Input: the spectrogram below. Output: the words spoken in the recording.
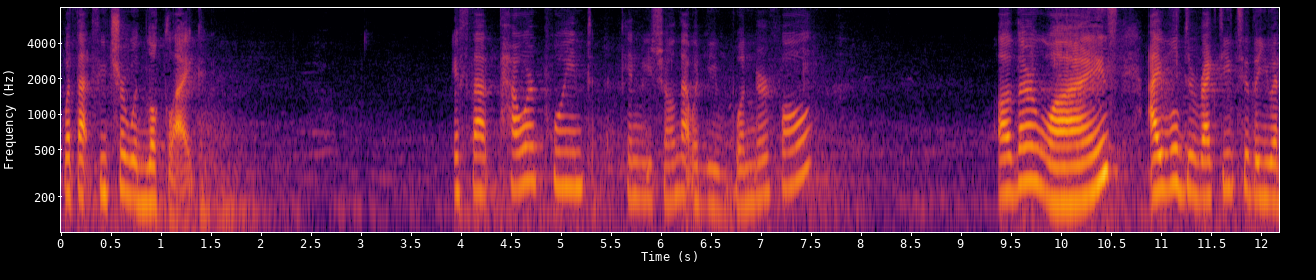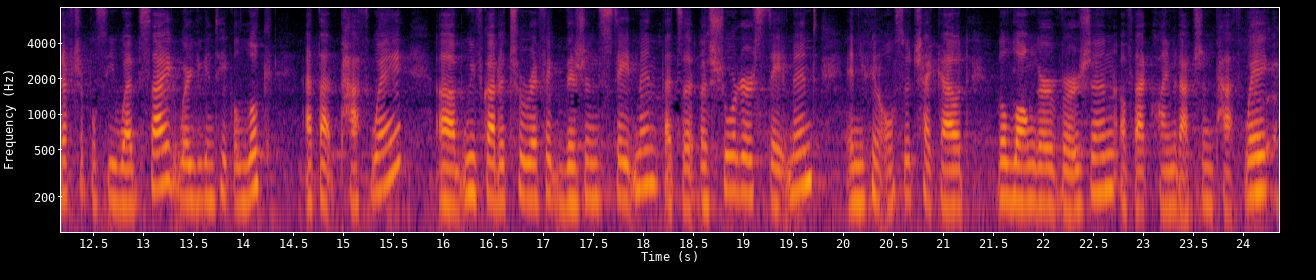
what that future would look like. If that PowerPoint can be shown, that would be wonderful. Otherwise, I will direct you to the UNFCCC website where you can take a look at that pathway. Uh, we've got a terrific vision statement that's a, a shorter statement, and you can also check out the longer version of that climate action pathway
